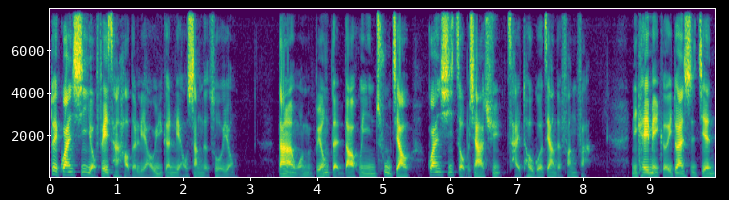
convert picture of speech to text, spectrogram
对关系有非常好的疗愈跟疗伤的作用。当然，我们不用等到婚姻触礁、关系走不下去，才透过这样的方法。你可以每隔一段时间，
